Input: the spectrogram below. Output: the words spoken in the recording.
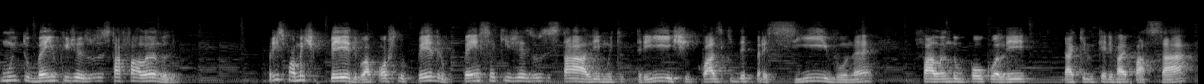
muito bem o que Jesus está falando ali. Principalmente Pedro, o apóstolo Pedro, pensa que Jesus está ali muito triste, quase que depressivo, né? Falando um pouco ali daquilo que ele vai passar.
